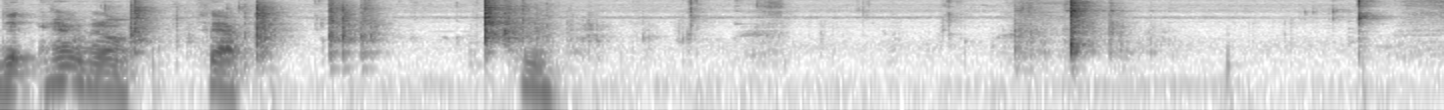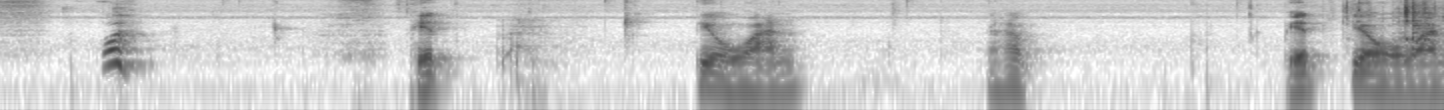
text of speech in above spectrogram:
เด็ดแห้งพี่น้องแซ่บอืมว้าเผ็ด เปรี้ยวหวานนะครับเผ็ดเปรี้ยวหวาน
